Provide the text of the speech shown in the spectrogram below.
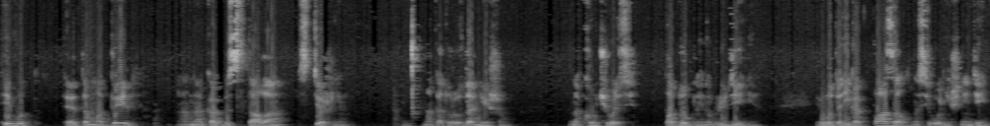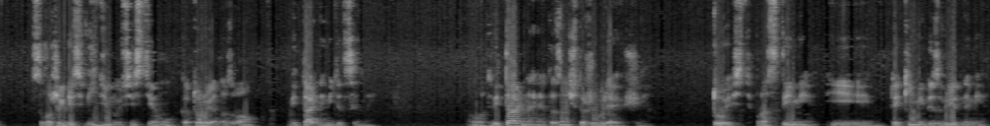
И вот эта модель, она как бы стала стержнем, на который в дальнейшем накручивались подобные наблюдения. И вот они как пазл на сегодняшний день сложились в единую систему, которую я назвал витальной медициной. Вот. Витальная – это значит оживляющая. То есть простыми и такими безвредными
